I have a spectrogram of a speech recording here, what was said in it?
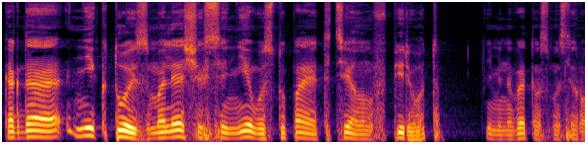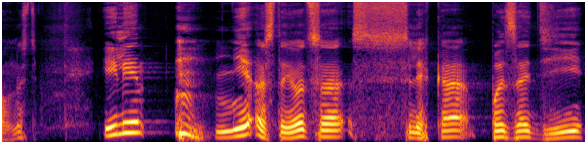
Когда никто из молящихся не выступает телом вперед, именно в этом смысле ровность, или не остается слегка позади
